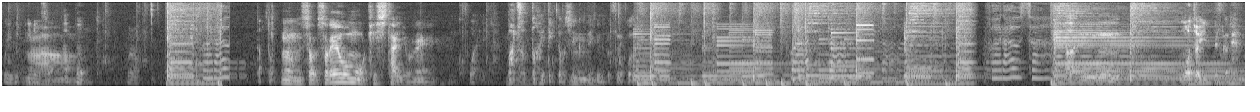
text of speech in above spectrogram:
これいるいるんですよ。あポンって。ほら笑うタッと。うんそそれをもう消したいよね。ここやねバツッと入ってきてほしいっていうことですねこれ笑うさあうん。もうちょいですかね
